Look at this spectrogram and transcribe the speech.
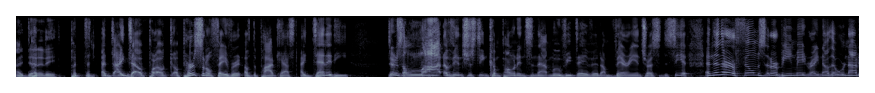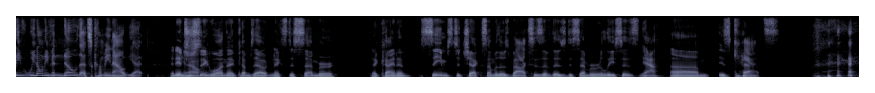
Identity. but a, a, a personal favorite of the podcast, Identity. There's a lot of interesting components in that movie, David. I'm very interested to see it. And then there are films that are being made right now that we're not even we don't even know that's coming out yet. An interesting one that comes out next December that kind of seems to check some of those boxes of those December releases Yeah. um, is Cats,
